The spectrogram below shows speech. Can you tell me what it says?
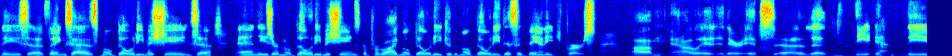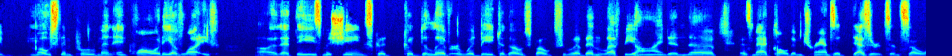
these uh, things as mobility machines uh, and these are mobility machines that provide mobility to the mobility disadvantaged first. Um, you know it, there it's uh, the the the most improvement in quality of life uh, that these machines could could deliver would be to those folks who have been left behind in, uh, as Matt called them, transit deserts and so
